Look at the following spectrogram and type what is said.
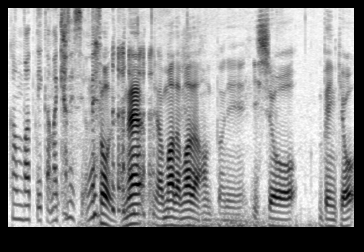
頑張っていかなきゃですよね。そうですね。いやまだまだ本当に一生勉強。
